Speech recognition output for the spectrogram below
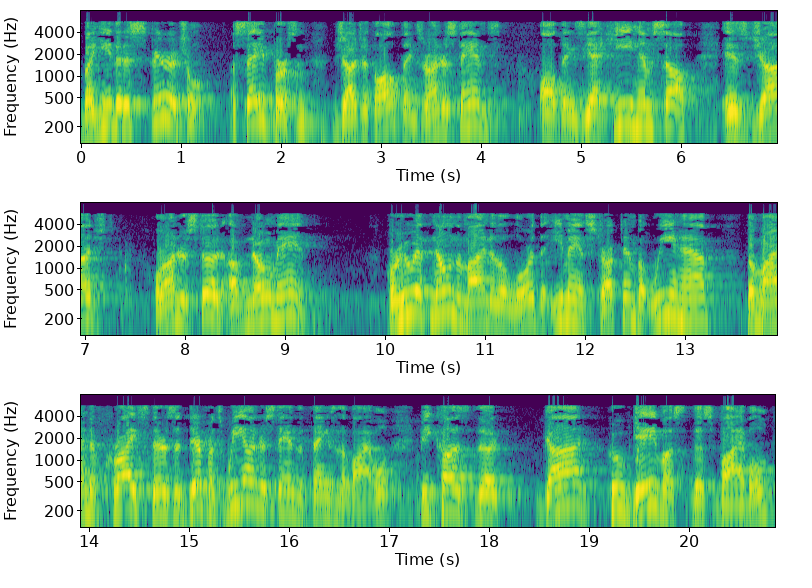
But he that is spiritual, a saved person, judgeth all things or understands all things. Yet he himself is judged or understood of no man. For who hath known the mind of the Lord that ye may instruct him? But we have the mind of Christ. There's a difference. We understand the things of the Bible because the God who gave us this Bible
